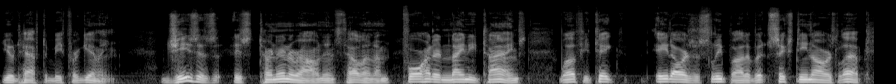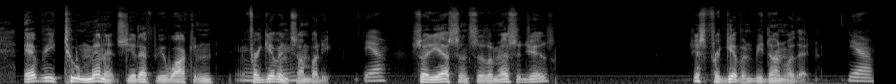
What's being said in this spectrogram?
you'd have to be forgiving. Jesus is turning around and telling them 490 times, well, if you take eight hours of sleep out of it, 16 hours left, every two minutes, you'd have to be walking, forgiving somebody. Yeah. So the essence of the message is just forgive and be done with it. Yeah.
